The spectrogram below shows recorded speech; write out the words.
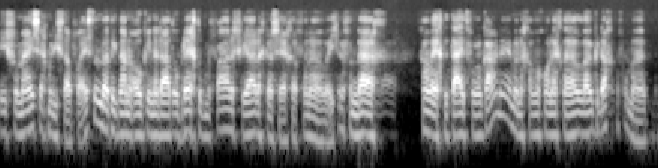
is voor mij zeg maar die stap geweest. En dat ik dan ook inderdaad oprecht op mijn vaders verjaardag kan zeggen van nou weet je, vandaag gaan we echt de tijd voor elkaar nemen. En dan gaan we gewoon echt een hele leuke dag ervan maken.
